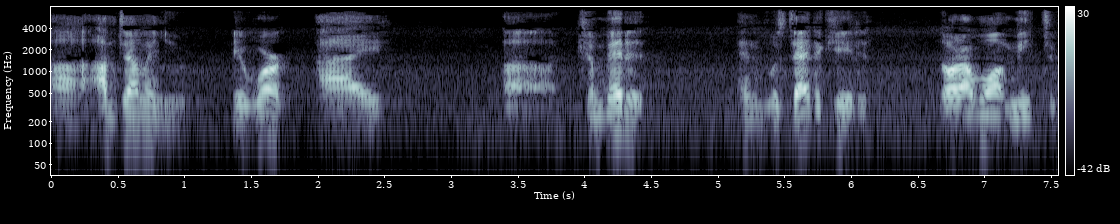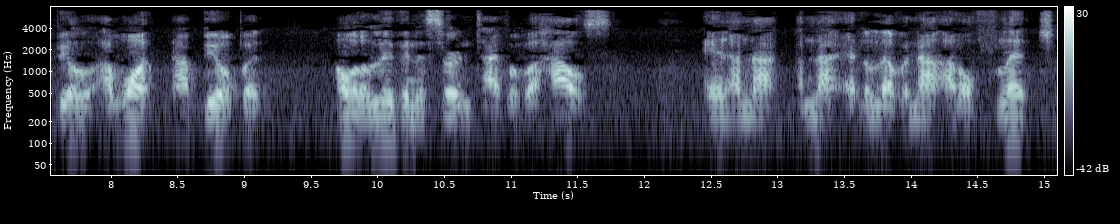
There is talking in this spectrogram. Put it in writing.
Uh, I'm telling you, it worked. I uh, committed and was dedicated. Lord, I want me to build, I want, not build, but I want to live in a certain type of a house. And I'm not, I'm not at the level now. I don't flinch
